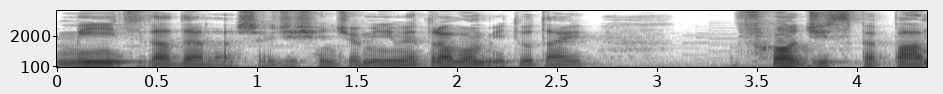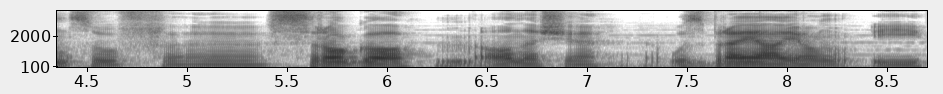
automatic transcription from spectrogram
mini cytadelę 60 mm i tutaj wchodzi z pepanców e, srogo, one się uzbrajają i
